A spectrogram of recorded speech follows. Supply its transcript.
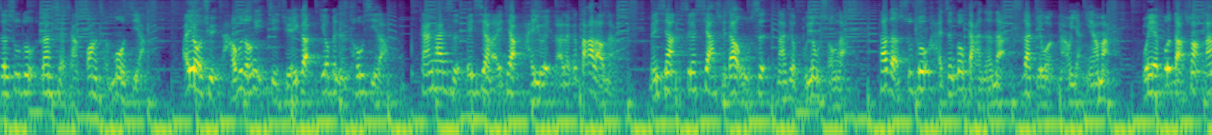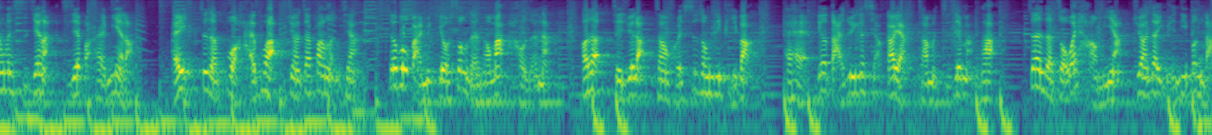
这速度让小强望尘莫及啊！哎呦我去，好不容易解决一个，又被人偷袭了。刚开始被吓了一跳，还以为来了个大佬呢，没想是个下水道武士，那就不用怂了。他的输出还真够感人的，是在给我挠痒痒吗？我也不打算浪费时间了，直接把他给灭了。哎，这人复活还不好，居然在放冷枪，这不摆明给我送人头吗？好人呐！好的，解决了，咱们回市中心皮吧。嘿嘿，又逮住一个小羔羊，咱们直接莽他。这人的走位好迷啊，居然在原地蹦跶，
